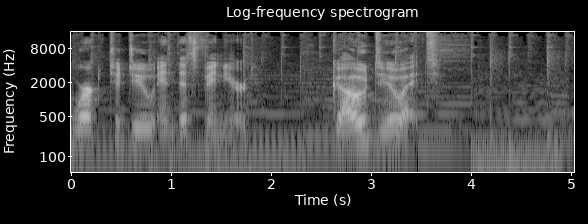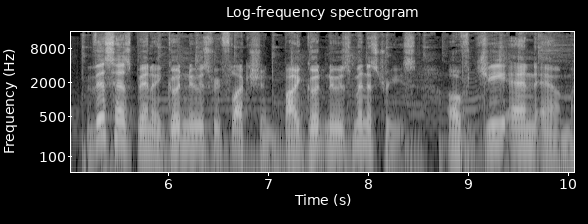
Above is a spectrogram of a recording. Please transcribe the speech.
work to do in this vineyard. Go do it. This has been a Good News Reflection by Good News Ministries of GNM.org.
